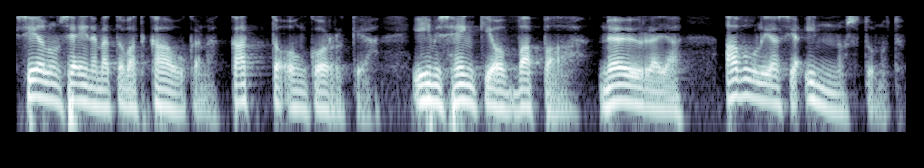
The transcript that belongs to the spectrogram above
Sielun seinämät ovat kaukana, katto on korkea, ihmishenki on vapaa, nöyrä ja avulias ja innostunut.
